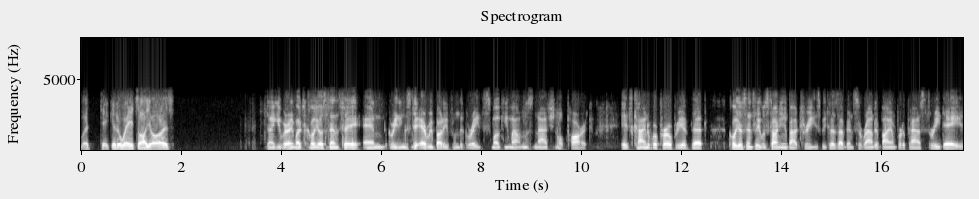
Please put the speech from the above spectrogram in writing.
but take it away. It's all yours. Thank you very much, Koyo Sensei, and greetings to everybody from the Great Smoky Mountains National Park. It's kind of appropriate that Koyo Sensei was talking about trees because I've been surrounded by them for the past three days.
